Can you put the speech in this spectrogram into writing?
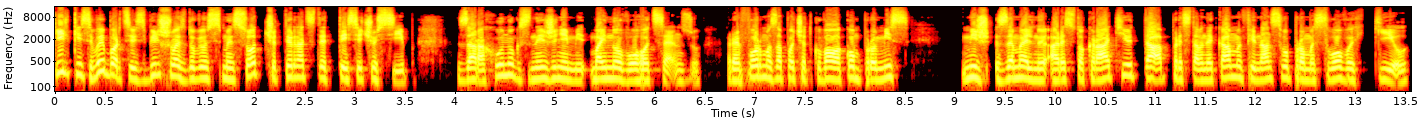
Кількість виборців збільшилась до 814 тисяч осіб за рахунок зниження майнового цензу. Реформа започаткувала компроміс між земельною аристократією та представниками фінансово-промислових кіл,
